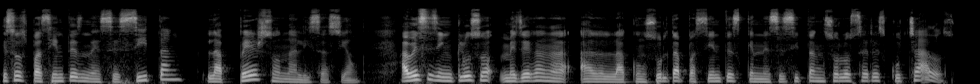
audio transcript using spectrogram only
Esos pacientes necesitan la personalización. A veces incluso me llegan a, la consulta pacientes que necesitan solo ser escuchados.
